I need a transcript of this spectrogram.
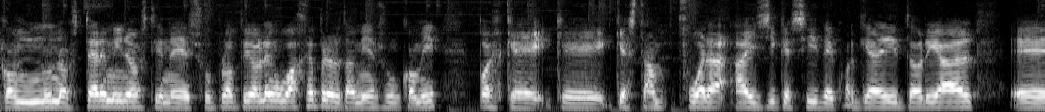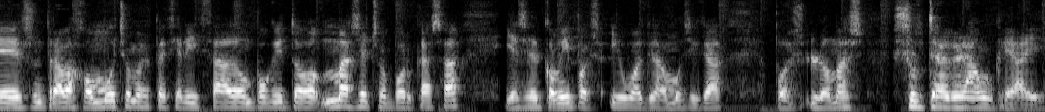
con unos términos, tiene su propio lenguaje, pero también es un cómic pues que, que, que, está fuera ahí sí que sí de cualquier editorial, es un trabajo mucho más especializado, un poquito más hecho por casa y es el cómic pues igual que la música pues lo más subterground que hay.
